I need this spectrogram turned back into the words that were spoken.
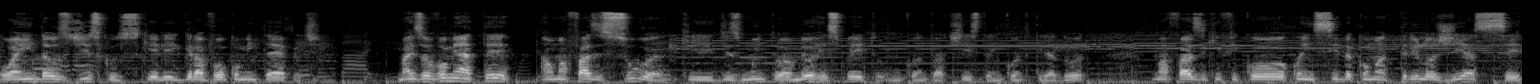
ou ainda os discos que ele gravou como intérprete. Mas eu vou me ater a uma fase sua que diz muito ao meu respeito enquanto artista, enquanto criador, uma fase que ficou conhecida como a trilogia C.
